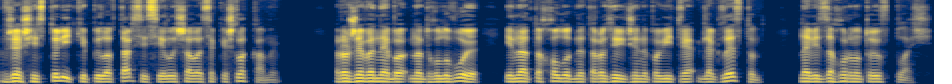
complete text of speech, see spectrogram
Вже шість століть кипила в Тарсісі і лишалася кишлаками. Рожеве небо над головою і надто холодне та розріджене повітря для Гледстон, навіть загорнутою в плащ.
